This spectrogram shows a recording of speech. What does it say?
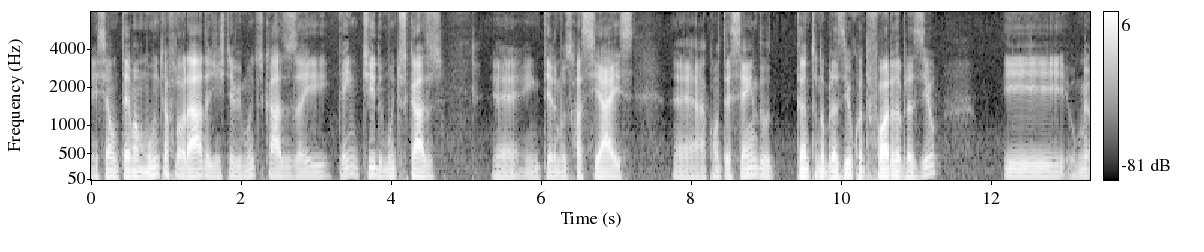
esse é um tema muito aflorado. A gente teve muitos casos aí, tem tido muitos casos é, em termos raciais é, acontecendo, tanto no Brasil quanto fora do Brasil. E o meu,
